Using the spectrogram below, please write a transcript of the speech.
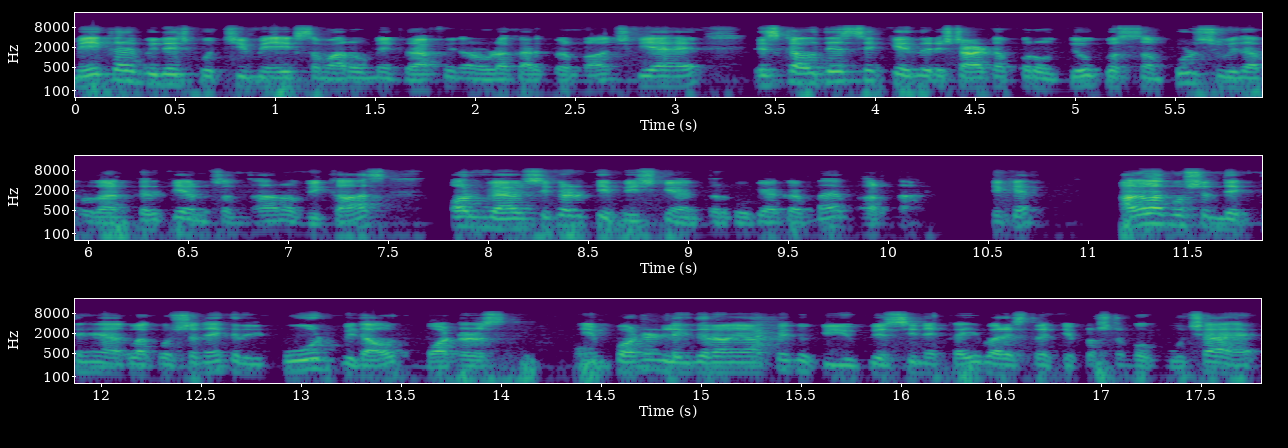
मेकर विलेज कोच्चि में एक समारोह में ग्राफीन अरोड़ा कार्यक्रम लॉन्च किया है। इसका उद्देश्य केंद्र स्टार्टअप और उद्योग को संपूर्ण सुविधा प्रदान करके अनुसंधान और विकास और व्यावसायीकरण के बीच के अंतर को क्या करना है? भरना है, ठीक है? अगला क्वेश्चन देखते हैं। अगला क्वेश्चन है कि रिपोर्ट विदाउट बॉर्डर्स इंपॉर्टेंट लिख दे रहा हूँ यहाँ पे क्योंकि यूपीएससी ने कई बार इस तरह के प्रश्न को पूछा है।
